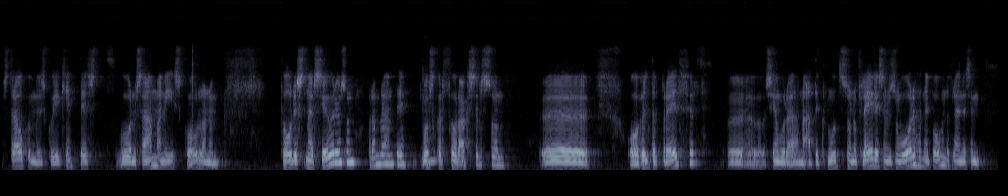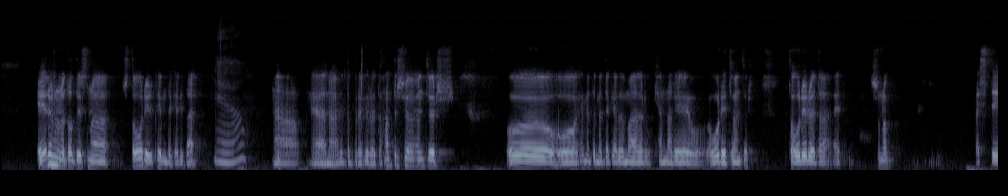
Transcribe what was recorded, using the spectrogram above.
strákum sko, ég kynntist, við vorum saman í skólanum Þóri Snær Sigurjónsson framlegandi, mm -hmm. Óskar Þór Axelsson uh, og Huldar Breiðfjörð uh, síðan voru hann Adi Knútsson og fleiri sem, sem voru þarna í bómyndufræðinu sem eru svona, dálítið, svona stórir kveimdagar í dag Já. Þannig að Huldar Breiðfjörð þetta handrisjöfundur og, og heimildamettagerðumadur og kennari og, reytvöndur Þóri eru þetta einn svona besti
